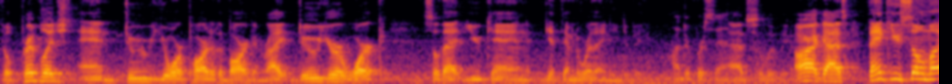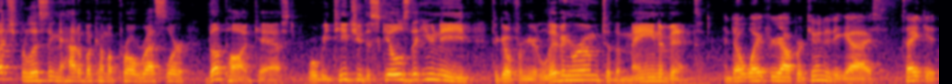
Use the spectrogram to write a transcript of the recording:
feel privileged, and do your part of the bargain, right? Do your work so that you can get them to where they need to be. 100%. Absolutely. All right, guys. Thank you so much for listening to How to Become a Pro Wrestler, the podcast, where we teach you the skills that you need to go from your living room to the main event. And don't wait for your opportunity, guys. Take it.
